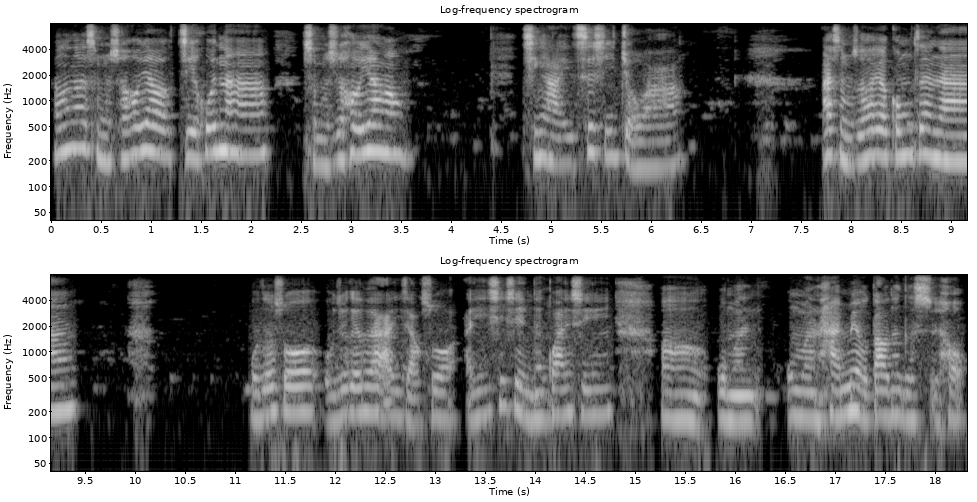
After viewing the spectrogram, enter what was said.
然后那什么时候要结婚啊？什么时候要请阿姨吃喜酒啊？啊，什么时候要公证啊？我都说，我就跟他阿姨讲说，阿姨谢谢你的关心，嗯，我们我们还没有到那个时候。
